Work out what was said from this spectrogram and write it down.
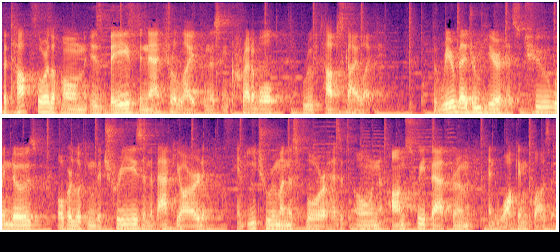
The top floor of the home is bathed in natural light from this incredible rooftop skylight. The rear bedroom here has two windows overlooking the trees and the backyard, and each room on this floor has its own ensuite bathroom and walk-in closet.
